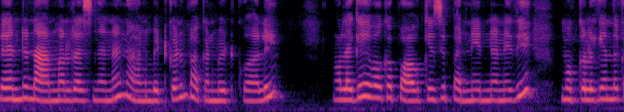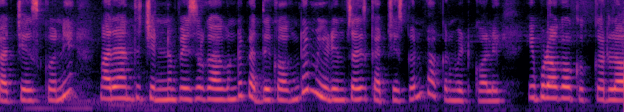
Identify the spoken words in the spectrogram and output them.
లేదంటే నార్మల్ రైస్నైనా నానబెట్టుకొని పక్కన పెట్టుకోవాలి. అలాగే ఒక పావు కేజీ పన్నీర్ని అనేది ముక్కల కింద కట్ చేసుకొని మరి అంత చిన్న పీసులు కాకుండా పెద్దవి కాకుండా మీడియం సైజ్ కట్ చేసుకొని పక్కన పెట్టుకోవాలి. ఇప్పుడు ఒక కుక్కర్లో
